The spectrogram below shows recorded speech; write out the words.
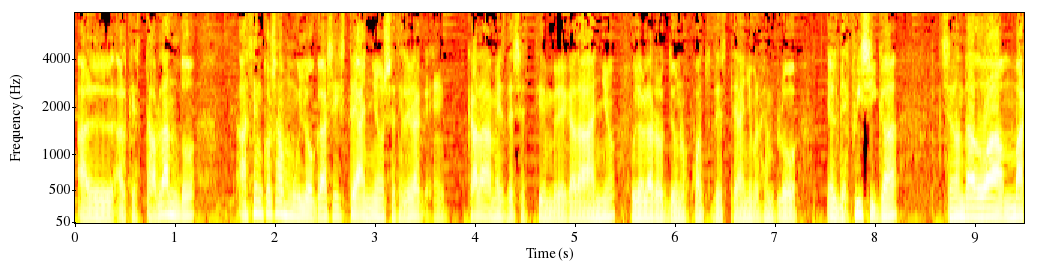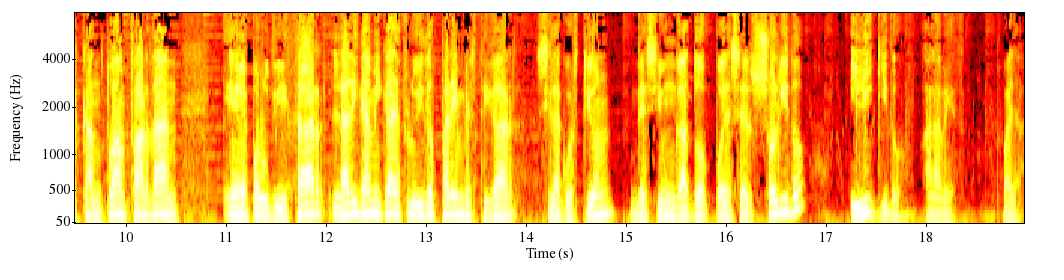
al, al que está hablando. Hacen cosas muy locas y este año se celebra en cada mes de septiembre, cada año. Voy a hablaros de unos cuantos de este año, por ejemplo, el de física. Se lo han dado a Marc-Antoine Fardin eh, por utilizar la dinámica de fluidos para investigar si la cuestión de si un gato puede ser sólido y líquido a la vez. Vaya,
